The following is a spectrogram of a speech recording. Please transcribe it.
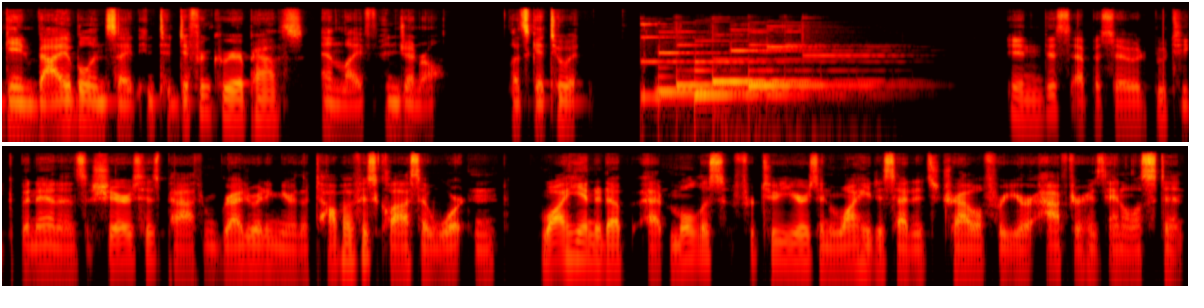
gain valuable insight into different career paths and life in general. Let's get to it. In this episode, Boutique Bananas shares his path from graduating near the top of his class at Wharton, why he ended up at Moelis for two years, and why he decided to travel for a year after his analyst stint.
